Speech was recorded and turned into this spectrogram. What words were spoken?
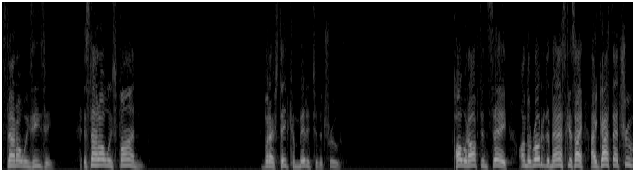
It's not always easy, it's not always fun. But I've stayed committed to the truth. Paul would often say, on the road to Damascus, I, I got that truth.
